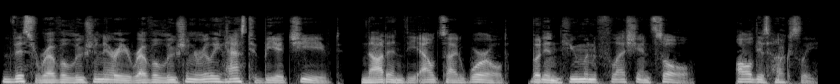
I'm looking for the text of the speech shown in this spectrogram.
This revolutionary revolution really has to be achieved, not in the outside world, but in human flesh and soul. Aldous Huxley.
